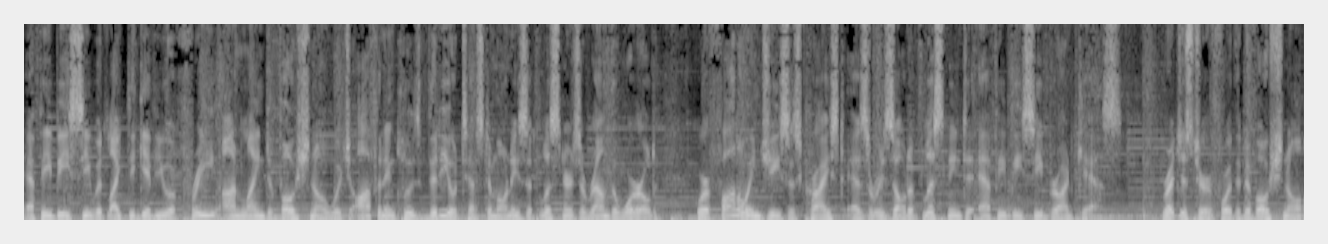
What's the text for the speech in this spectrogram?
FEBC would like to give you a free online devotional, which often includes video testimonies of listeners around the world who are following Jesus Christ as a result of listening to FEBC broadcasts. Register for the devotional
